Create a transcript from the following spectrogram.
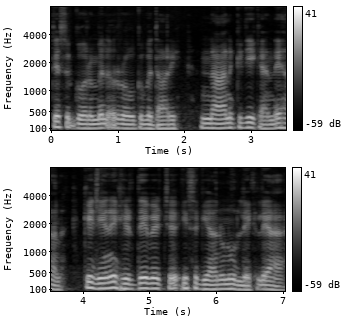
ਤਿਸ ਗੁਰ ਮਿਲ ਰੋਗ ਵਿਦਾਰੀ। ਨਾਨਕ ਜੀ ਕਹਿੰਦੇ ਹਨ ਕਿ ਜਿਹਨੇ ਹਿਰਦੇ ਵਿੱਚ ਇਸ ਗਿਆਨ ਨੂੰ ਲਿਖ ਲਿਆ ਹੈ,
